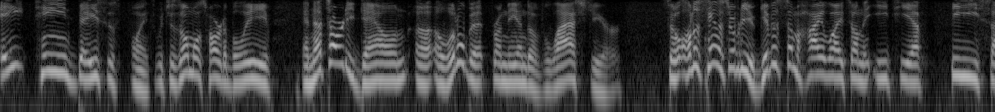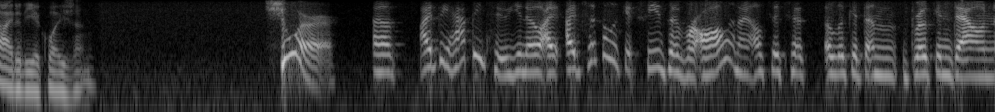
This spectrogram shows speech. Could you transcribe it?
18 basis points, which is almost hard to believe. And that's already down uh, a little bit from the end of last year. So I'll just hand this over to you. Give us some highlights on the ETF fee side of the equation. Sure. Uh, I'd be happy to. You know, I, I took a look at fees overall, and I also took a look at them broken down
